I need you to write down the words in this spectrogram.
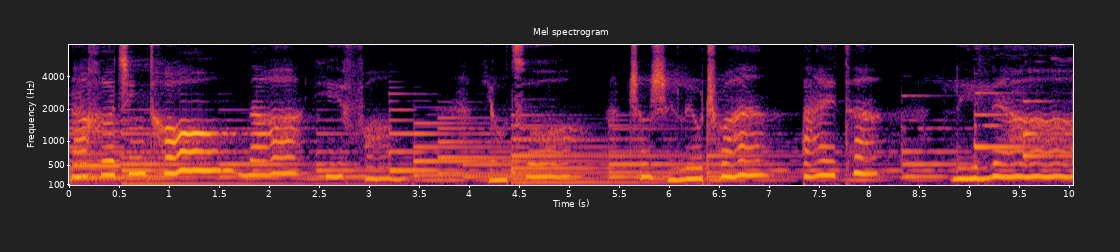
大河尽头那一方有座。城市流传爱的力量，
